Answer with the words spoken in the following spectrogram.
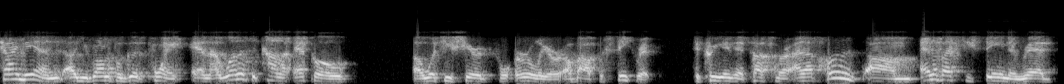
chime in, uh, you brought up a good point, and I wanted to kind of echo uh, what you shared for earlier about the secret to creating a customer. And I've heard, um, and I've actually seen and read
